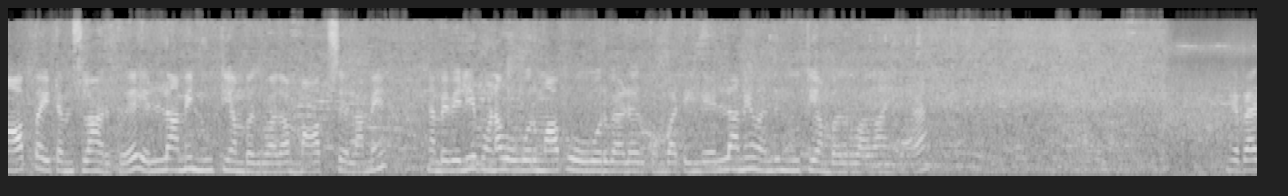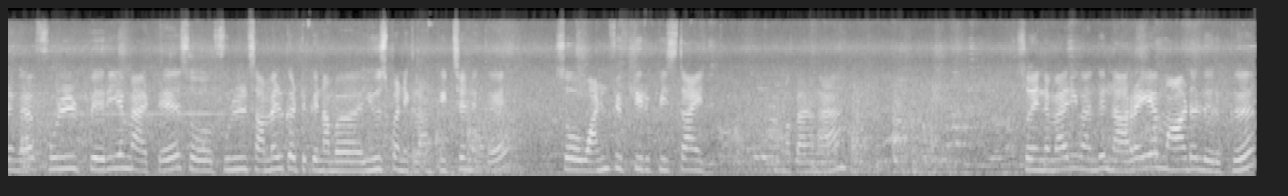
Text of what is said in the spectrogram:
மாப் ஐட்டம்ஸ்லாம் இருக்குது எல்லாமே நூற்றி ஐம்பது ரூபா தான் மாப்ஸ் எல்லாமே நம்ம வெளியே போனால் ஒவ்வொரு மாப்பும் ஒவ்வொரு வேலை இருக்கும். பட் இங்கே எல்லாமே வந்து நூற்றி ஐம்பது ரூபா தான் இங்கே. இங்கே பாருங்க ஃபுல் பெரிய மேட்டு ஸோ ஃபுல் சமையல் கட்டுக்கு நம்ம யூஸ் பண்ணிக்கலாம். கிச்சனுக்கு ஸோ ஒன் ஃபிஃப்டி ருபீஸ் தான் இது. நம்ம பாருங்கள் ஸோ இந்த மாதிரி வந்து நிறைய மாடல் இருக்குது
